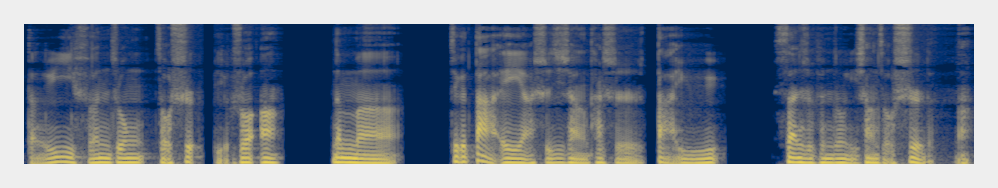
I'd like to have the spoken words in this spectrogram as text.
等于一分钟走势，比如说啊，那么这个大 A 呀，实际上它是大于三十分钟以上走势的啊，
